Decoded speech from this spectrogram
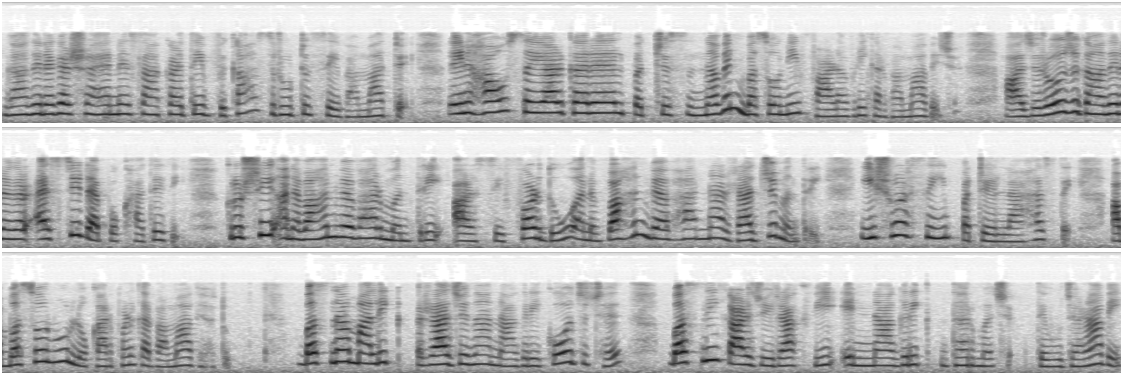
ગાંધીનગર શહેરને સાંકળતી વિકાસ રૂટ સેવા માટે ઇનહાઉસ તૈયાર કરેલ પચીસ નવીન બસોની ફાળવણી કરવામાં આવી છે. આજરોજ ગાંધીનગર એસટી ડેપો ખાતેથી કૃષિ અને વાહન વ્યવહાર મંત્રી આરસી ફળદુ અને વાહન વ્યવહારના રાજ્યમંત્રી ઈશ્વરસિંહ પટેલના હસ્તે આ બસોનું લોકાર્પણ કરવામાં આવ્યું હતું. બસના માલિક રાજ્યના નાગરિકો જ છે. બસની કાળજી રાખવી એ નાગરિક ધર્મ છે તેવું જણાવી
